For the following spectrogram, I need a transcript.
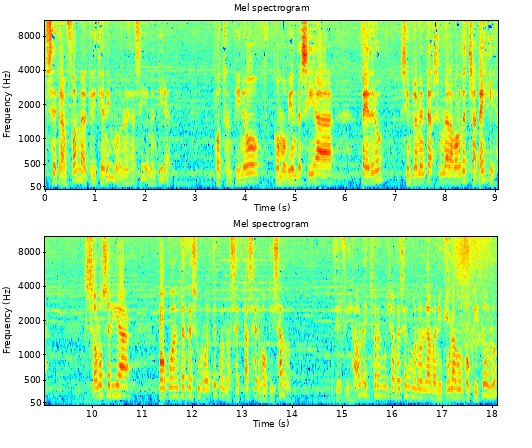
se transforma al cristianismo, no es así, es mentira. Constantino, como bien decía Pedro, simplemente hace una labor de estrategia solo sería poco antes de su muerte cuando acepta ser bautizado. Es decir, fijaos la historia muchas veces como nos la manipulan un poquito, ¿no?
